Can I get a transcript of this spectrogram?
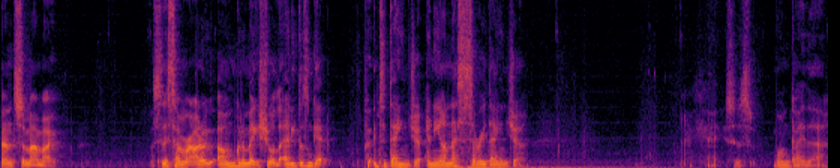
And some ammo. So this time around, I'm going to make sure that Ellie doesn't get put into danger, any unnecessary danger. There's one guy there.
